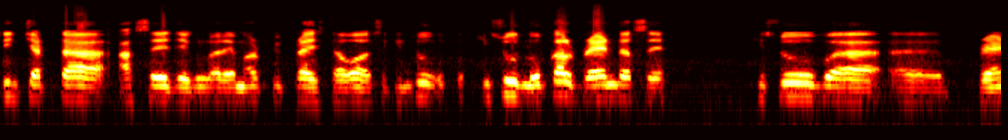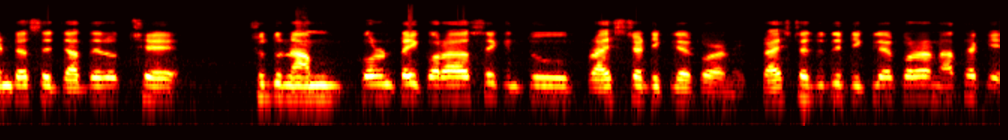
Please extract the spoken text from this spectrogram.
তিন চারটা আছে যেগুলোর এমআরপি প্রাইস দেওয়া আছে। কিন্তু কিছু লোকাল ব্র্যান্ড আছে, কিছু ব্র্যান্ড আছে যাদের হচ্ছে শুধু নামকরণটাই করা আছে, কিন্তু প্রাইসটা ডিক্লেয়ার করা নেই। প্রাইসটা যদি ডিক্লেয়ার করা না থাকে,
